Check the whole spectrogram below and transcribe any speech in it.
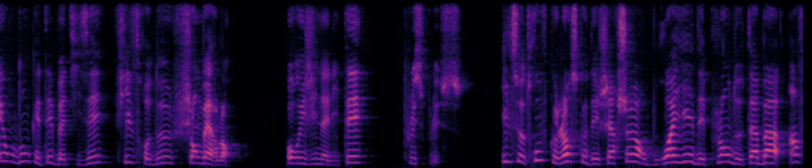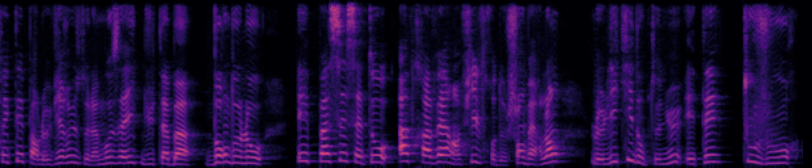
et ont donc été baptisés filtres de Chamberlain. Originalité, il se trouve que lorsque des chercheurs broyaient des plants de tabac infectés par le virus de la mosaïque du tabac dans de l'eau et passaient cette eau à travers un filtre de Chamberlain, le liquide obtenu était toujours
